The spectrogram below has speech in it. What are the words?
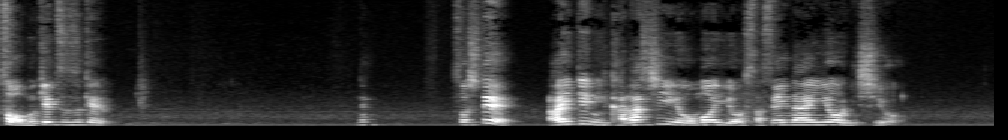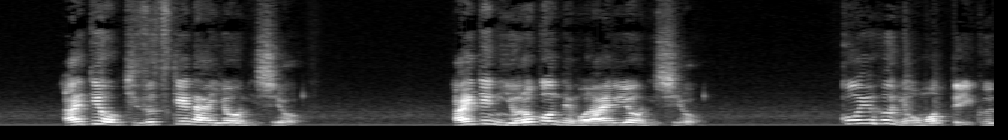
そう向け続ける。ね。そして相手に悲しい思いをさせないようにしよう。相手を傷つけないようにしよう。相手に喜んでもらえるようにしよう。こういうふうに思っていくっ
